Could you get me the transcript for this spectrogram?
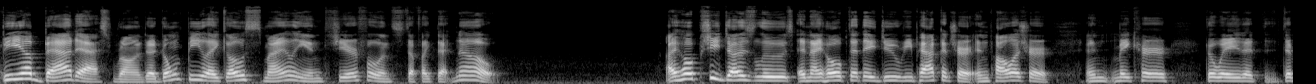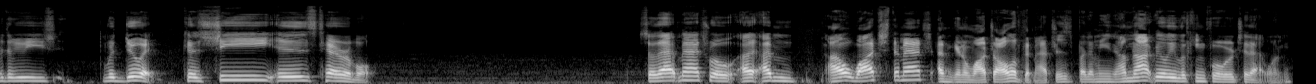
Be a badass, Ronda. Don't be like, oh, smiley and cheerful and stuff like that. No. I hope she does lose, and I hope that they do repackage her and polish her and make her the way that WWE would do it. Because she is terrible. So that match will I, I'm I'll watch the match. I'm gonna watch all of the matches, but I mean I'm not really looking forward to that one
